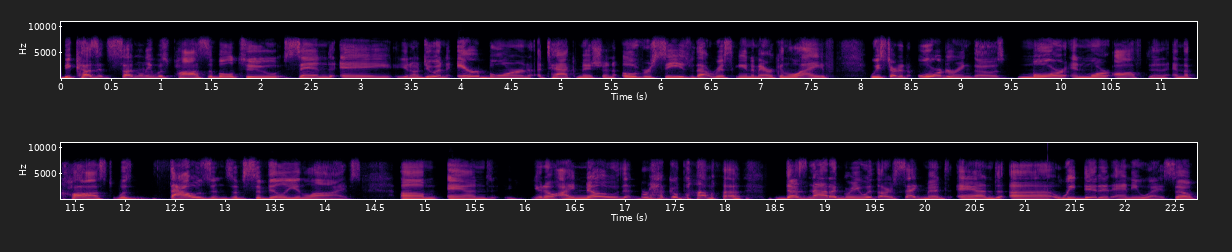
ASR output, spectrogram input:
because it suddenly was possible to send a, you know, do an airborne attack mission overseas without risking an American life, we started ordering those more and more often, and the cost was thousands of civilian lives. Um, and you know, I know that Barack Obama does not agree with our segment, and uh, we did it anyway. So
